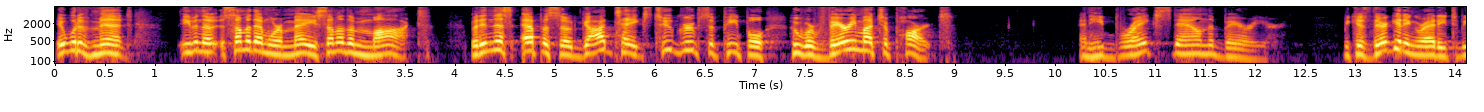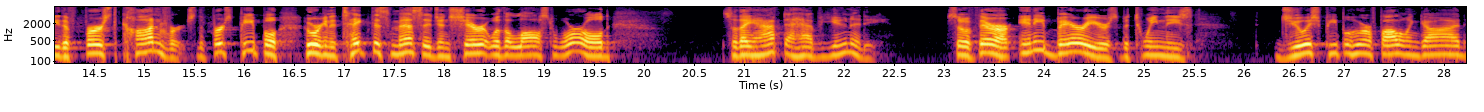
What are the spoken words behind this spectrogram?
It would have meant, even though some of them were amazed, some of them mocked. But in this episode, God takes two groups of people who were very much apart and he breaks down the barrier because they're getting ready to be the first converts, the first people who are going to take this message and share it with a lost world. So they have to have unity. So if there are any barriers between these Jewish people who are following God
